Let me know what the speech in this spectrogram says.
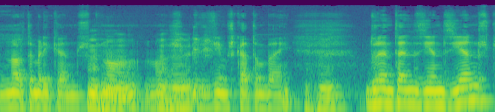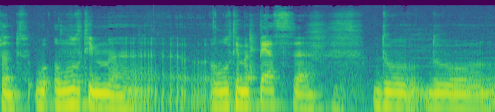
norte-americanos que Uhum. nó- nós vimos cá também, durante anos e anos e anos, portanto, a última, a última peça do, do,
